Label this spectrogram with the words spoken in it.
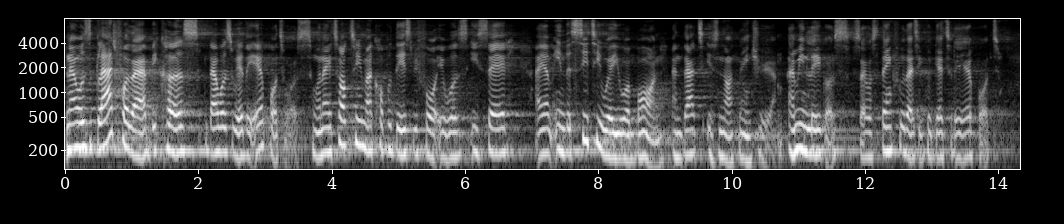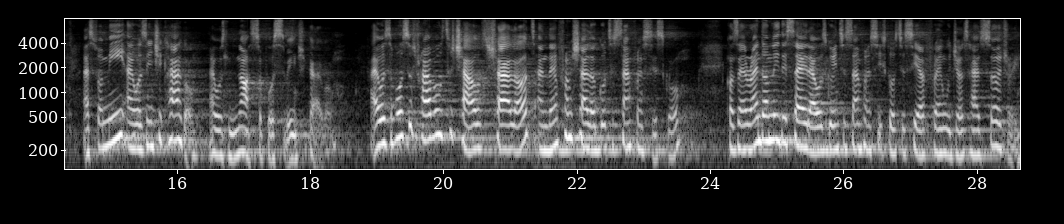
And I was glad for that because that was where the airport was. When I talked to him a couple days before, it was, he said, I am in the city where you were born, and that is not Nigeria. I'm in Lagos, so I was thankful that he could get to the airport. As for me, I was in Chicago. I was not supposed to be in Chicago. I was supposed to travel to Charlotte and then from Charlotte go to San Francisco because I randomly decided I was going to San Francisco to see a friend who just had surgery.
